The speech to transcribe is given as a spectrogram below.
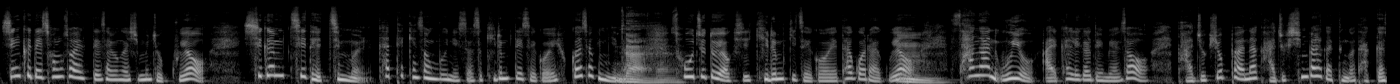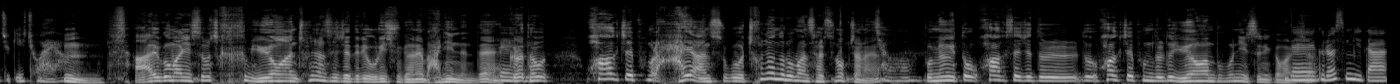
싱크대 청소할 때 사용하시면 좋고요. 시금치 데친물, 카테킨 성분이 있어서 기름때 제거에 효과적입니다. 네. 소주도 역시 기름기 제거에 탁월하고요. 음. 상한 우유, 알칼리가 되면서 가죽 쇼파나 가죽 신발 같은 거 닦아주기 좋아요. 음. 알고만 있으면 참 유용한 천연 세제들이 우리 주변에 많이 있는데 네. 그렇다고 화학 제품을 아예 안 쓰고 천연으로만 살 수는 없잖아요. 그렇죠. 분명히 또 화학 세제들도 화학 제품들도 유용한 부분이 있으니까 말이죠. 네, 그렇습니다.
